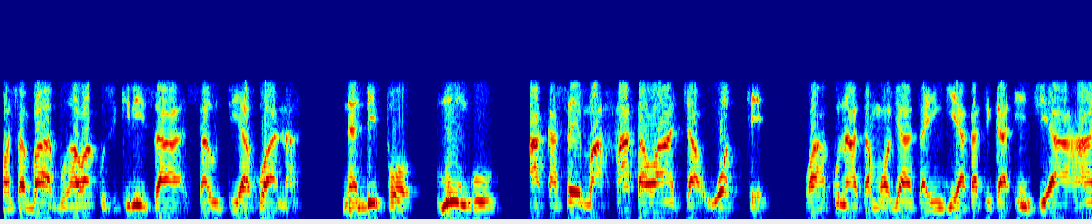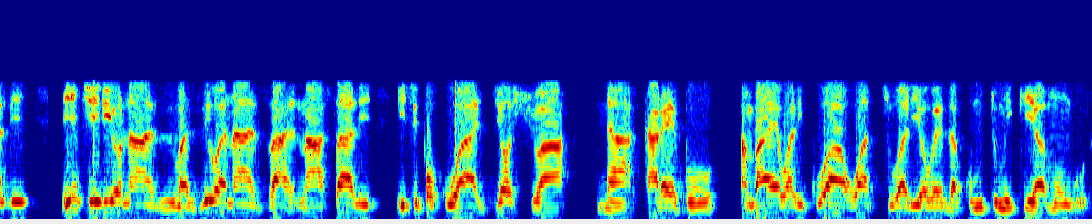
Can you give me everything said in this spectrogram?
kwa sababu hawakusikiliza sauti ya Bwana. Na ndipo Mungu akasema hata waacha wote wa hakuna hata mmoja ataingia katika nchi ya ahadi nchi iliyo na maziwa na na asali isipokuwa Joshua na Karebu ambaye walikuwa watu walioweza kumtumikia Mungu.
